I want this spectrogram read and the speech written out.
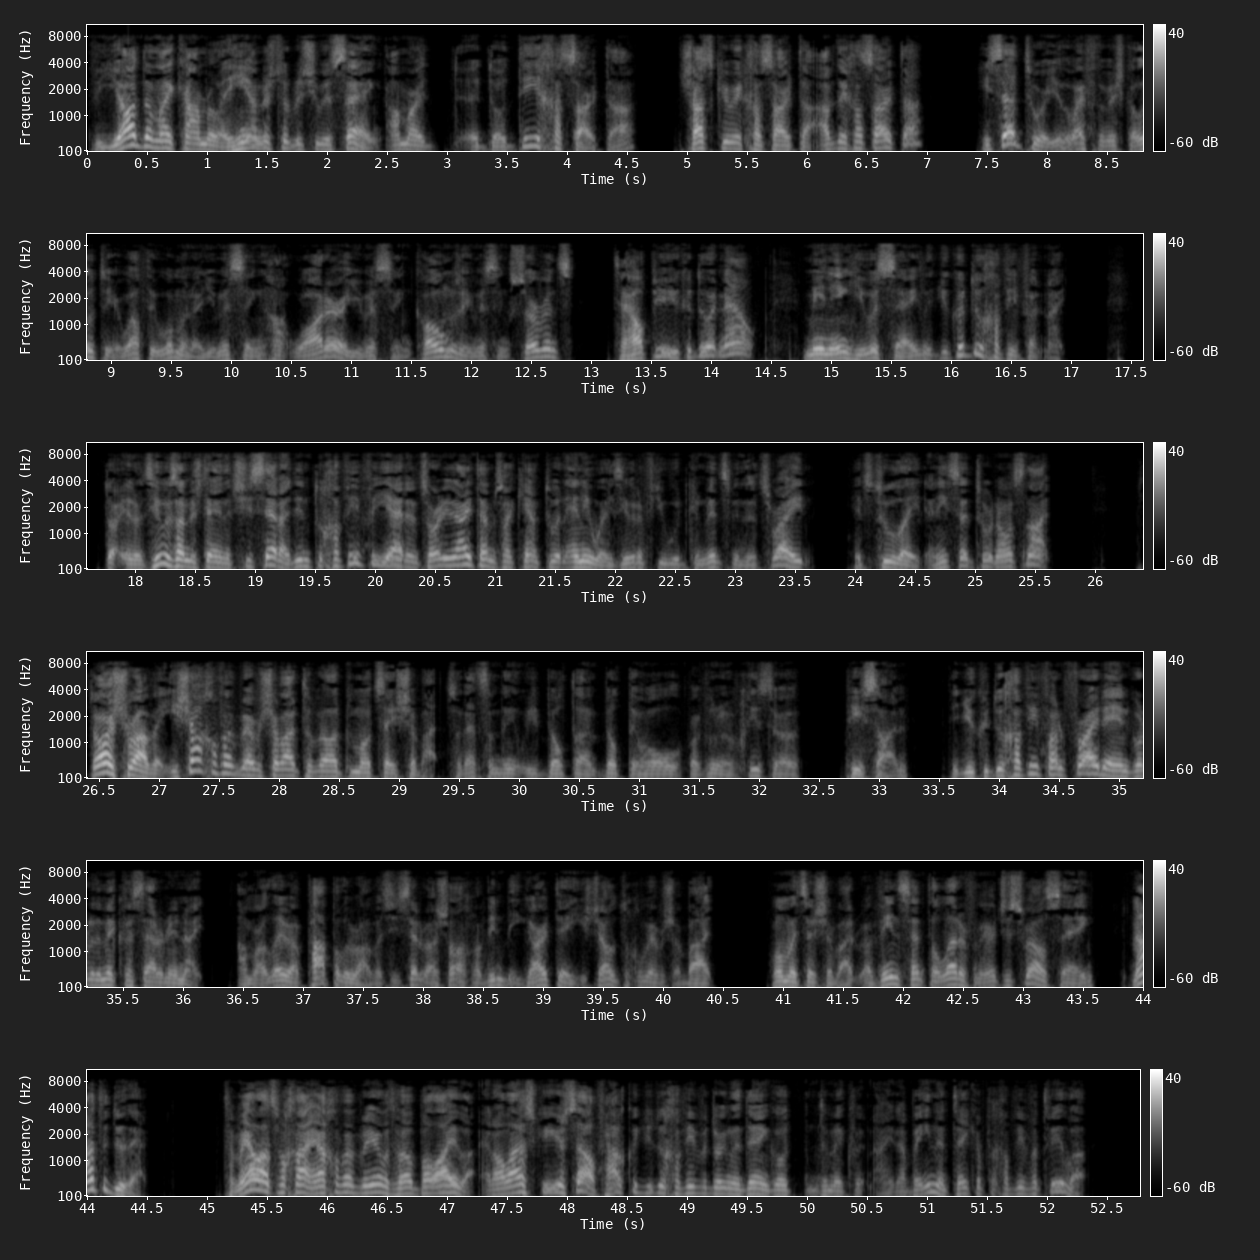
V'yada my kamrele. He understood what she was saying. Amar uh, dodi chasarta, shaskiri chasarta, avde chasarta. He said to her, "You're the wife of the Reish Galuta. You're a wealthy woman. Are you missing hot water? Are you missing combs? Are you missing servants to help you? You could do it now." Meaning, he was saying that you could do chafif at night. He was understanding that she said, "I didn't do chafifa yet, and it's already nighttime, so I can't do it anyways. Even if you would convince me that it's right, it's too late." And he said to her, "No, it's not. Darsh Rava, Ishachov Rev Shabbat Tovelet Motzei Shabbat. So that's something that we built on, built the whole Ravuna of Chisda piece on, that you could do Chafif on Friday and go to the mikveh Saturday night. Amar Le Rav Papa Rav, as he said, Rashalach Ravin Beigarte, Yishal Tuchu Rev Shabbat, Motzei Shabbat. Ravin sent a letter from Eretz Yisrael saying, not to do that. And I'll ask you yourself, how could you do chafifa during the day and go to mikveh at night? and take up the chafifa tevila.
